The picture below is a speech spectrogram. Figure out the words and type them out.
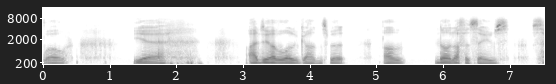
Well, yeah, I do have a lot of guns, but um, not enough it seems. So,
